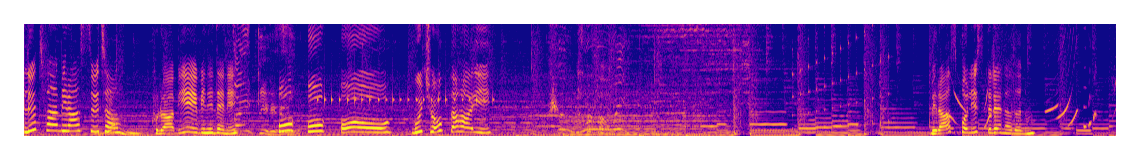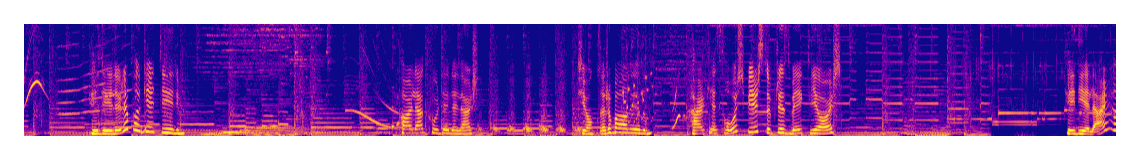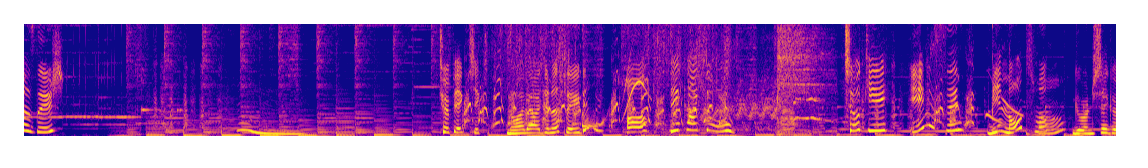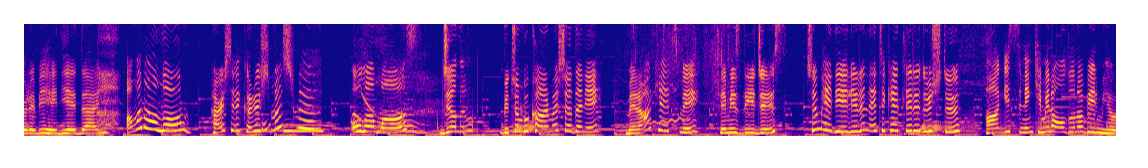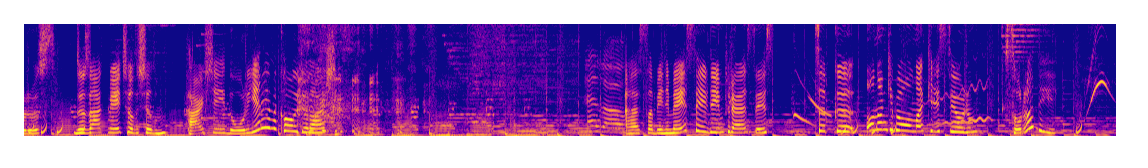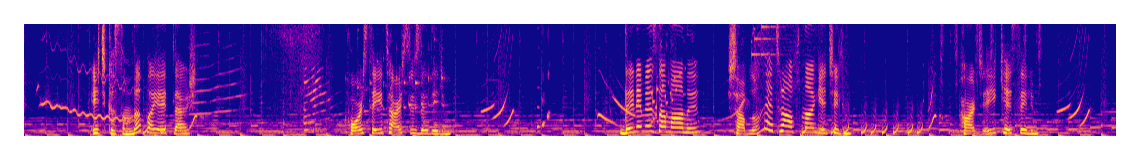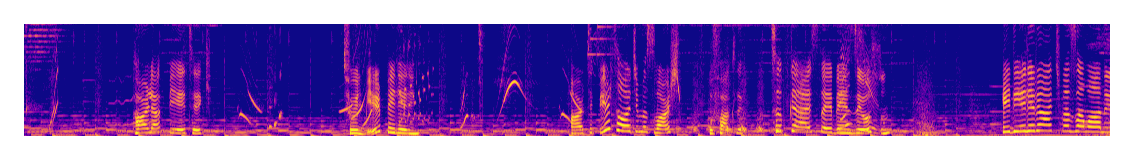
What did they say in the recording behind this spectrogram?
Lütfen biraz süt al. Kurabiye evini dene. Ho ho ho. Bu çok daha iyi. Biraz polistiren alalım. Hediyeleri paketleyelim. Parlak kurdeleler. Fiyonkları bağlayalım. Herkes hoş bir sürpriz bekliyor. Hediyeler hazır. Hmm. Köpekçik, Noel ağacını sevdin mi? Aa, dikkatli ol. Çok iyi. İyi misin? Bir not mu? Görünüşe göre bir hediyeden. Aman Allah'ım. Her şey karışmış mı? Olamaz. Canım, bütün bu karmaşa da ne? Merak etme. Temizleyeceğiz. Tüm hediyelerin etiketleri düştü. Hangisinin kimin olduğunu bilmiyoruz. Düzeltmeye çalışalım. Her şeyi doğru yere mi koydular? Elsa benim en sevdiğim prenses. Tıpkı onun gibi olmak istiyorum. Sorun değil. İç kısımda payetler. Korseyi ters yüz edelim. Deneme zamanı. Şablonun etrafına geçelim. Parçayı keselim. Parlak bir etek. Tül bir pelerin. Artık bir tacımız var. Ufaklık. Tıpkı Elsa'ya benziyorsun. Hediyeleri açma zamanı.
